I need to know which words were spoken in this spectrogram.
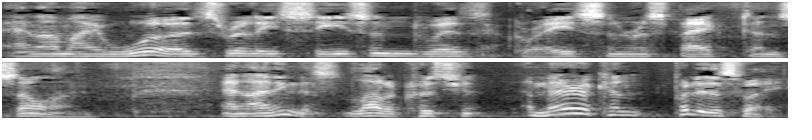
And are my words really seasoned with yeah. grace and respect and so on? And I think there's a lot of Christian American. Put it this way:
